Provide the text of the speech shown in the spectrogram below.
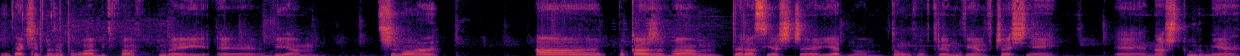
I tak się prezentowała bitwa, w której y, wbijam 3 moe, a pokażę wam teraz jeszcze jedną, tą, o której mówiłem wcześniej, y, na szturmie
